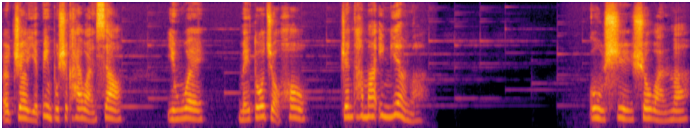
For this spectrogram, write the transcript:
而这也并不是开玩笑，因为。没多久后，真他妈应验了。故事说完了，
